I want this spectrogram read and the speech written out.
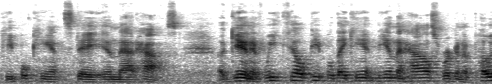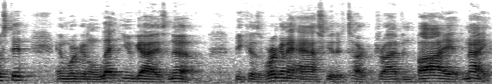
people can't stay in that house. Again, if we tell people they can't be in the house, we're going to post it and we're going to let you guys know because we're going to ask you to start driving by at night.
